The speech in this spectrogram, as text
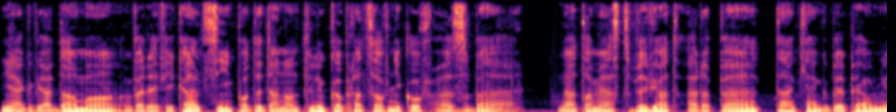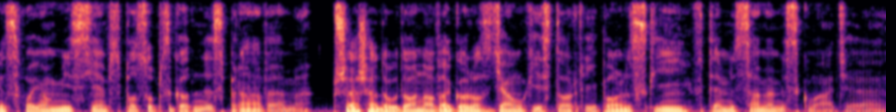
Jak wiadomo, weryfikacji poddano tylko pracowników SB, Natomiast wywiad RP, tak jakby pełnił swoją misję w sposób zgodny z prawem, przeszedł do nowego rozdziału historii Polski w tym samym składzie.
